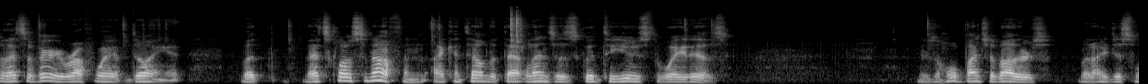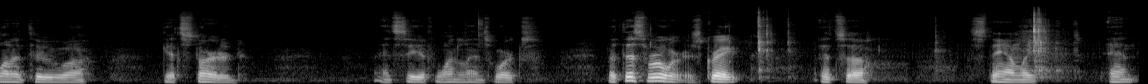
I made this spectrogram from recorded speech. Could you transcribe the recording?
So that's a very rough way of doing it, but that's close enough, and I can tell that that lens is good to use the way it is. There's a whole bunch of others, but I just wanted to uh, get started and see if one lens works. But this ruler is great. It's a Stanley, and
